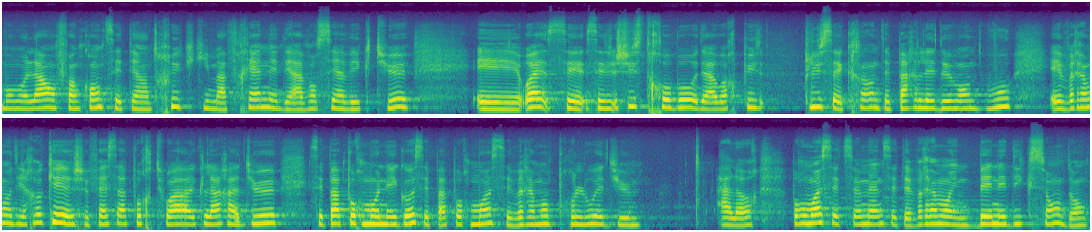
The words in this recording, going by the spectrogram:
moment-là, en fin de compte, c'était un truc qui m'a freiné d'avancer avec Dieu. Et ouais, c'est juste trop beau d'avoir pu plus craintes de parler devant vous et vraiment dire ok je fais ça pour toi gloire à Dieu c'est pas pour mon ego c'est pas pour moi c'est vraiment pour louer Dieu alors pour moi cette semaine c'était vraiment une bénédiction donc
